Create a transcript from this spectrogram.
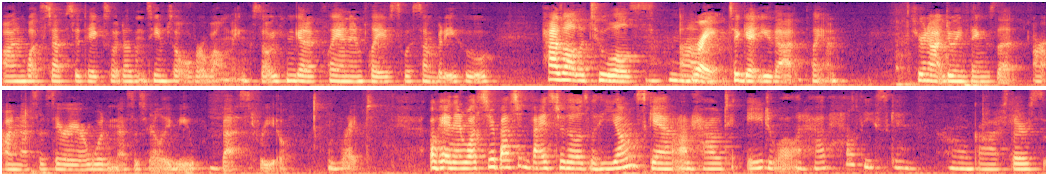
on what steps to take so it doesn't seem so overwhelming. So you can get a plan in place with somebody who has all the tools um, Right. to get you that plan so you're not doing things that are unnecessary or wouldn't necessarily be best for you Right. Okay, and then what's your best advice to those with young skin on how to age well and have healthy skin? Oh gosh, there's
